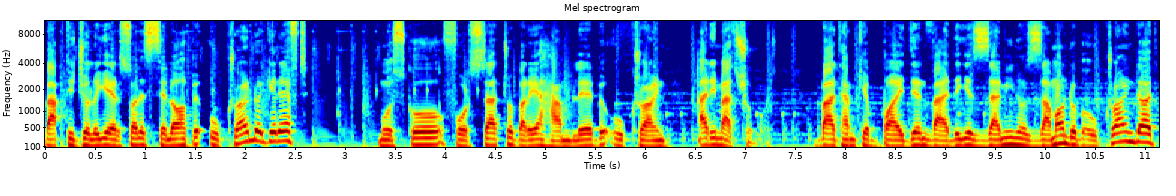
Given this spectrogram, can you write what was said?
وقتی جلوی ارسال سلاح به اوکراین رو گرفت مسکو فرصت رو برای حمله به اوکراین قریمت شمرد. بعد هم که بایدن وعده زمین و زمان رو به اوکراین داد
